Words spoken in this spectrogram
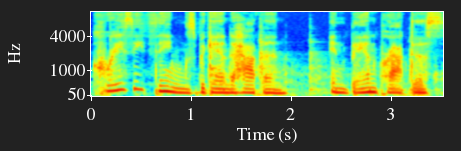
Crazy things began to happen. In band practice,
